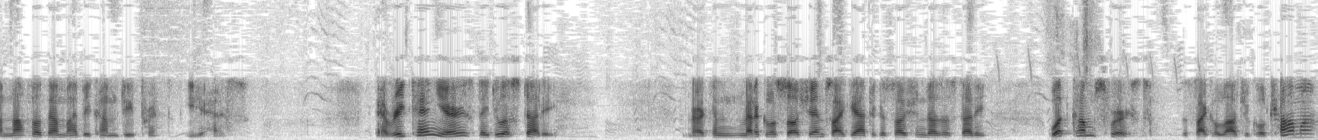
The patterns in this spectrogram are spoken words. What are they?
enough of them, I become depressed? Yes. Every 10 years, they do a study. American Medical Association, Psychiatric Association does a study. What comes first, the psychological trauma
